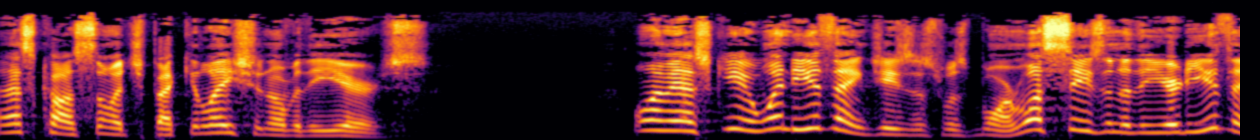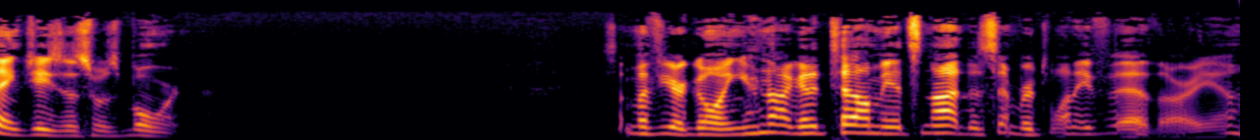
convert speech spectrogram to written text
that's caused so much speculation over the years. Well, let me ask you, when do you think Jesus was born? What season of the year do you think Jesus was born? Some of you are going, You're not going to tell me it's not December 25th, are you?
